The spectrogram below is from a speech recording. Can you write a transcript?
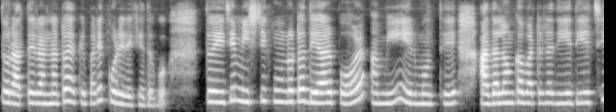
তো রাতের রান্নাটা একেবারে করে রেখে দেবো। তো এই যে মিষ্টি কুমড়োটা দেওয়ার পর আমি এর মধ্যে আদা লঙ্কা বাটাটা দিয়ে দিয়েছি।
